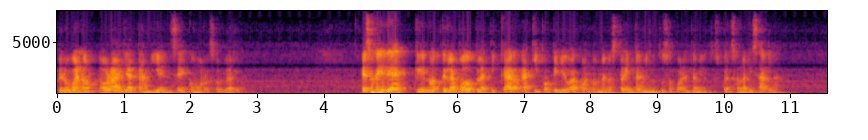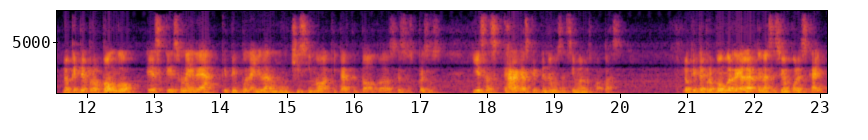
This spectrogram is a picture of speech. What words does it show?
Pero bueno, ahora ya también sé cómo resolverlo. Es una idea que no te la puedo platicar aquí porque lleva cuando menos 30 minutos o 40 minutos personalizarla. Lo que te propongo es que es una idea que te puede ayudar muchísimo a quitarte todos esos pesos y esas cargas que tenemos encima los papás. Lo que te propongo es regalarte una sesión por Skype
